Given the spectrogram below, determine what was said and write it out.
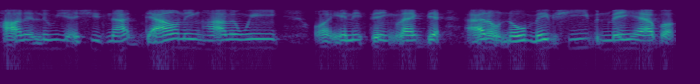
Hallelujah. And she's not downing Halloween or anything like that. I don't know. Maybe she even may have a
